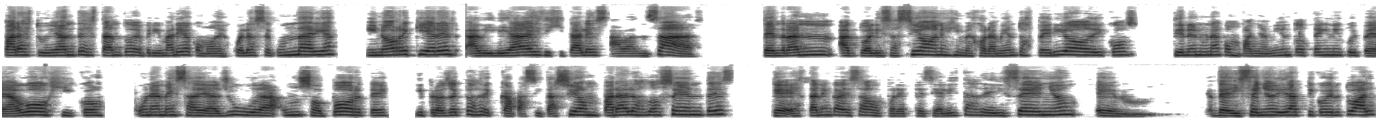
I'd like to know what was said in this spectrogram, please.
para estudiantes tanto de primaria como de escuela secundaria y no requieren habilidades digitales avanzadas. Tendrán actualizaciones y mejoramientos periódicos, tienen un acompañamiento técnico y pedagógico, una mesa de ayuda, un soporte y proyectos de capacitación para los docentes que están encabezados por especialistas de diseño, eh, de diseño didáctico virtual,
